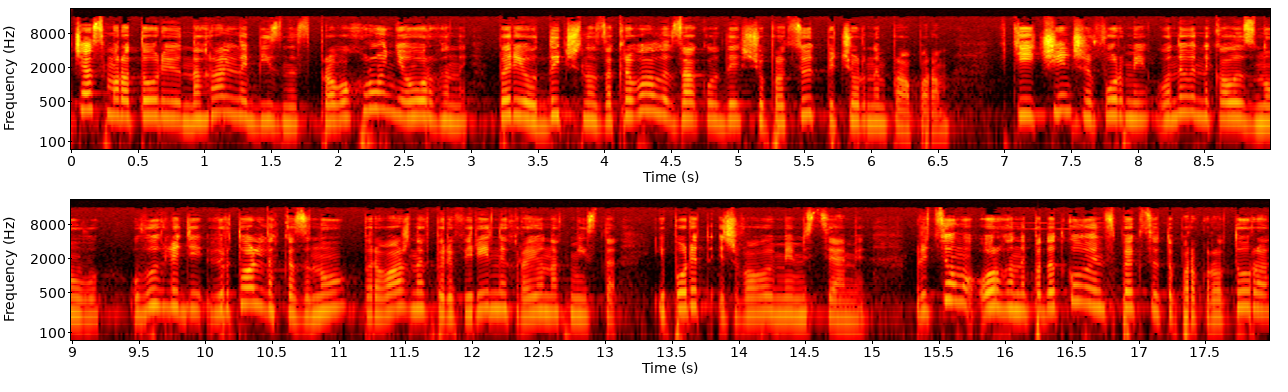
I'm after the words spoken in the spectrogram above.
час мораторію на гральний бізнес правоохоронні органи періодично закривали заклади, що працюють під чорним прапором. В тій чи іншій формі вони виникали знову у вигляді віртуальних казино, переважно в периферійних районах міста і поряд із жвавими місцями. При цьому органи податкової інспекції та прокуратура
